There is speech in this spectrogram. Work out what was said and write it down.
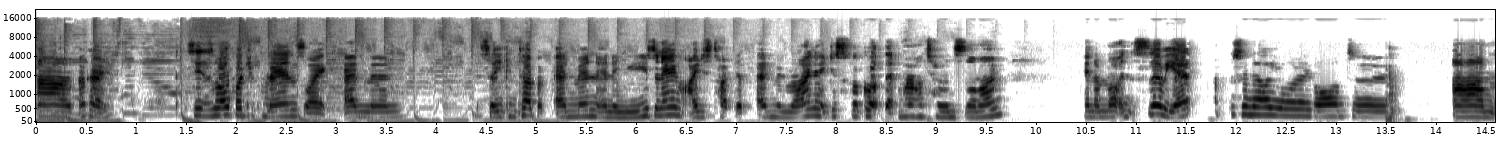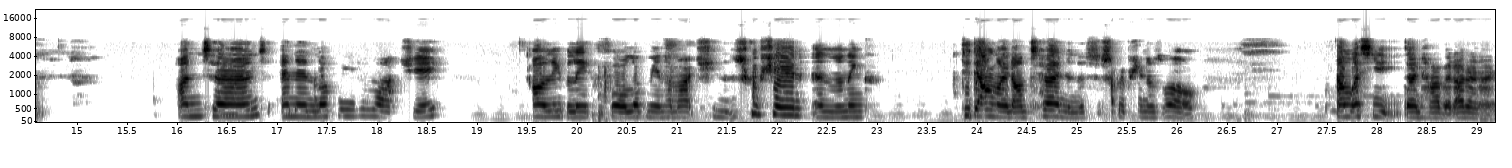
Um, okay. See, there's a whole bunch of commands like admin. So you can type up admin and then your username. I just typed up admin Ryan. I just forgot that my turn's not on. And I'm not in the server yet. So now you want to go on to um, unturned and then Logmein Hamachi. I'll leave a link for Logmein Hamachi in the description and the link to download unturned in the description as well. Unless you don't have it, I don't know.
